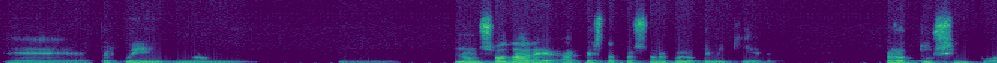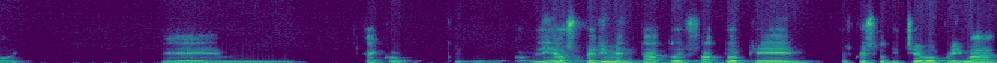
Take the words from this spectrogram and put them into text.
per cui non, non so dare a questa persona quello che mi chiede, però tu sì puoi. Ehm, ecco, lì ho sperimentato il fatto che, per questo dicevo prima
